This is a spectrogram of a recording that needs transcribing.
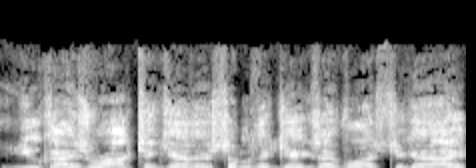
You guys rock together. Some of the gigs I've watched you guys.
